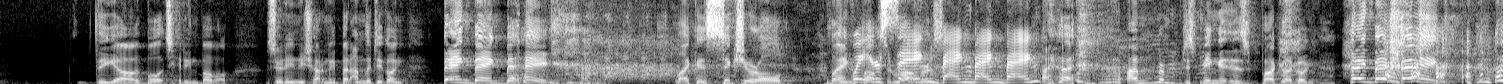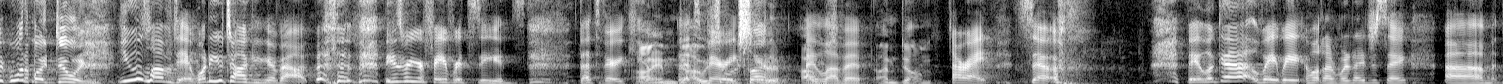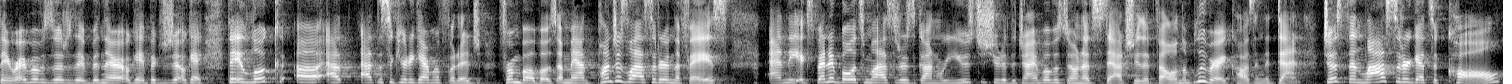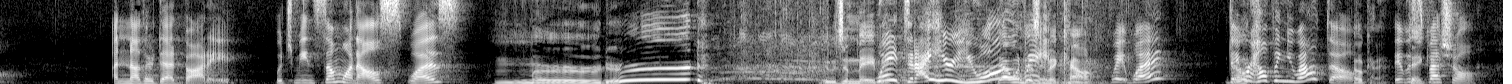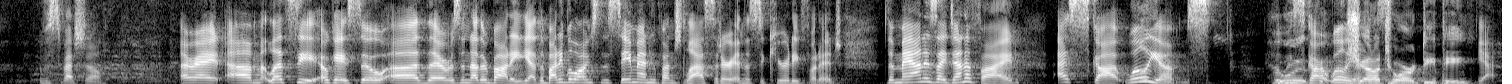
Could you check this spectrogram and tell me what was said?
the uh, bullets hitting the bubble. So it didn't shot at me, but I'm literally going bang bang bang like a six year old playing. Wait, you're saying robbers. bang, bang, bang? I remember just being in his parking lot going bang bang bang. like what am I doing? you loved it. What are you talking about? These were your favorite scenes. That's very cute. I am. That's I was very so excited. Cute. I, was- love it. I'm dumb. All right, so they look at wait wait hold on what did i just say um, they write Bobo's they've been there okay pictures okay they look uh, at, at the security camera footage from bobo's a man punches lassiter in the face and the expended bullets from lassiter's gun were used to shoot at the giant bobo's donuts statue that fell on the blueberry causing the dent just then lassiter gets a call another dead body which means someone else was Murdered. It was a maybe. wait did i hear you all That one doesn't Wait. even count. Wait, what? They That were helping you out though. Okay, It was thank you. special. It was special. All right, um, let's see. Okay, so uh, there was another body. Yeah, the body belongs to the same man who punched Lassiter in the security footage. The man is identified as Scott Williams. Who is Scott Williams? Shout out to our DP. Yeah.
